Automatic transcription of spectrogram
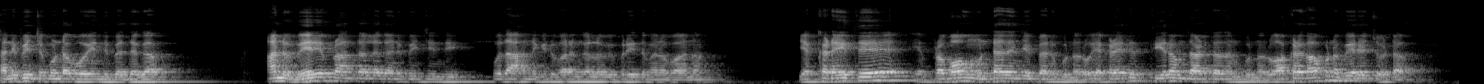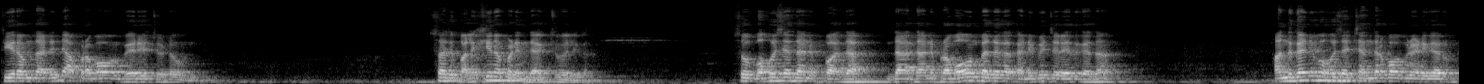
కనిపించకుండా పోయింది పెద్దగా. అండ్ వేరే ప్రాంతాల్లో కనిపించింది. ఉదాహరణకి ఇటు వరంగల్లో విపరీతమైన వాన. ఎక్కడైతే ప్రభావం ఉంటుందని చెప్పి అనుకున్నారో ఎక్కడైతే తీరం దాటుతుంది అనుకున్నారో అక్కడ కాకుండా వేరే చోట తీరం దాటింది ఆ ప్రభావం వేరే చోట ఉంది. సో అది బలహీనపడింది యాక్చువల్గా సో బహుశా దాని పద దా- దాని ప్రభావం పెద్దగా కనిపించలేదు కదా. అందుకని బహుశా చంద్రబాబు నాయుడు గారు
